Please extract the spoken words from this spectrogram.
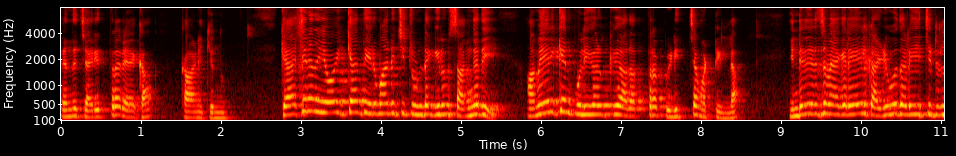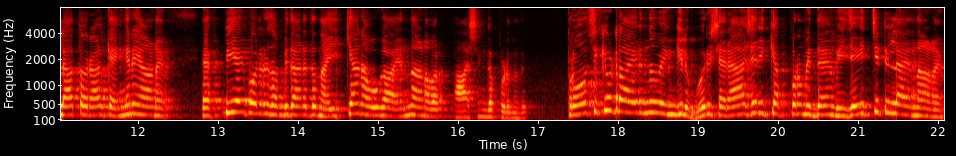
എന്ന് ചരിത്രരേഖ കാണിക്കുന്നു. കാഷിനെ നിയോഗിക്കാൻ തീരുമാനിച്ചിട്ടുണ്ടെങ്കിലും സംഗതി അമേരിക്കൻ പുലികൾക്ക് അതത്ര പിടിച്ച മട്ടില്ല ഇന്റലിജൻസ് മേഖലയിൽ കഴിവ് തെളിയിച്ചിട്ടില്ലാത്ത ഒരാൾക്ക് എങ്ങനെയാണ് എഫ് ബി ഐ പോലൊരു സംവിധാനത്തെ നയിക്കാനാവുക എന്നാണ് അവർ ആശങ്കപ്പെടുന്നത്. പ്രോസിക്യൂട്ടർ ആയിരുന്നുവെങ്കിലും ഒരു ശരാശരിക്കപ്പുറം ഇദ്ദേഹം വിജയിച്ചിട്ടില്ല എന്നാണ്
